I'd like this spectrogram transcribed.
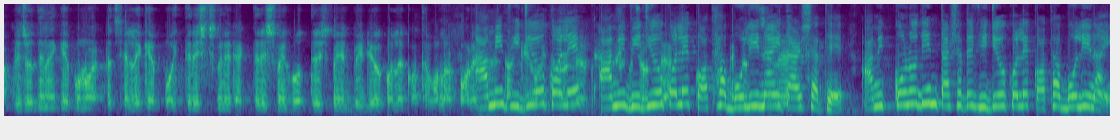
আপনি যদি নাকি কোনো একটা ছেলেকে পঁয়ত্রিশ মিনিট একত্রিশ মিনিট বত্রিশ মিনিট ভিডিও কলে কথা বলার পরে আমি ভিডিও কলে আমি ভিডিও কলে কথা বলি নাই তার সাথে। আমি কোনোদিন তার সাথে ভিডিও কলে কথা বলি নাই।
